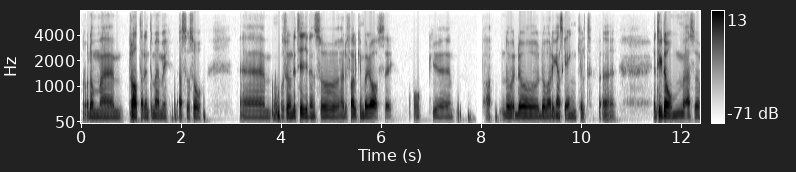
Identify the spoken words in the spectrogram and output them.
och de eh, pratade inte med mig. Alltså så. Ehm, och så under tiden så hade Falkenberg av sig. Och eh, ja, då, då, då var det ganska enkelt. Eh, jag tyckte om alltså,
